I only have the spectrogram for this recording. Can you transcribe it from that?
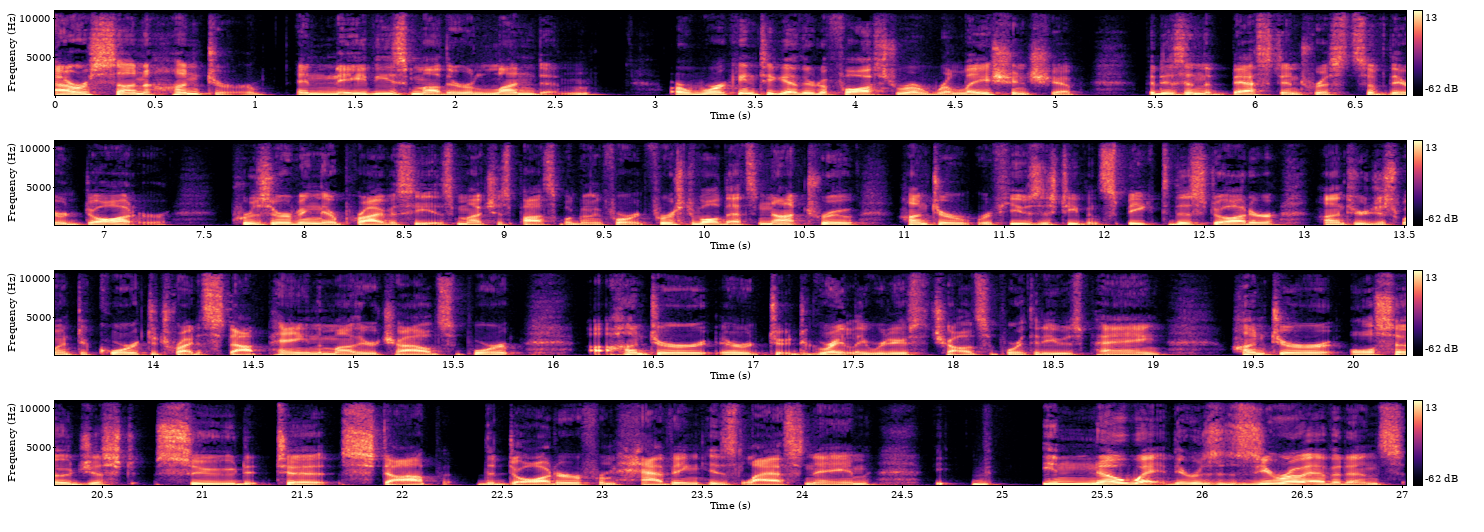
Our son Hunter and Navy's mother, Lunden, are working together to foster a relationship that is in the best interests of their daughter, preserving their privacy as much as possible going forward. First of all, that's not true. Hunter refuses to even speak to this daughter. Hunter just went to court to try to stop paying the mother child support. Uh, Hunter, or to, to greatly reduce the child support that he was paying. Hunter also just sued to stop the daughter from having his last name. In no way, there is zero evidence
